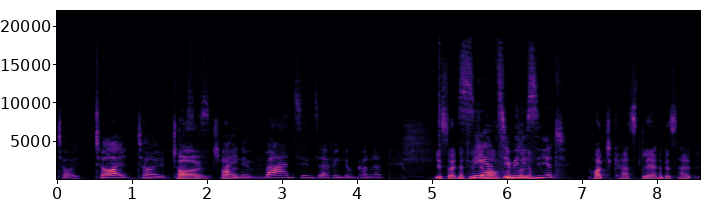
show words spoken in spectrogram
Toll, toll, toll. Toll, das ist toll. eine Wahnsinnserfindung, Konrad. Ihr sollt natürlich immer Sehr auf unserem zivilisiert. Podcast lernen, deshalb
